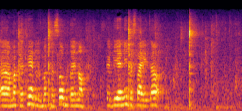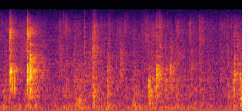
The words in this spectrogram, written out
เอ่อมะเขือเทศหรือมะเขือส้มตัวเนาะแต่เบียร์นี่ไปใส่เจ้าโร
